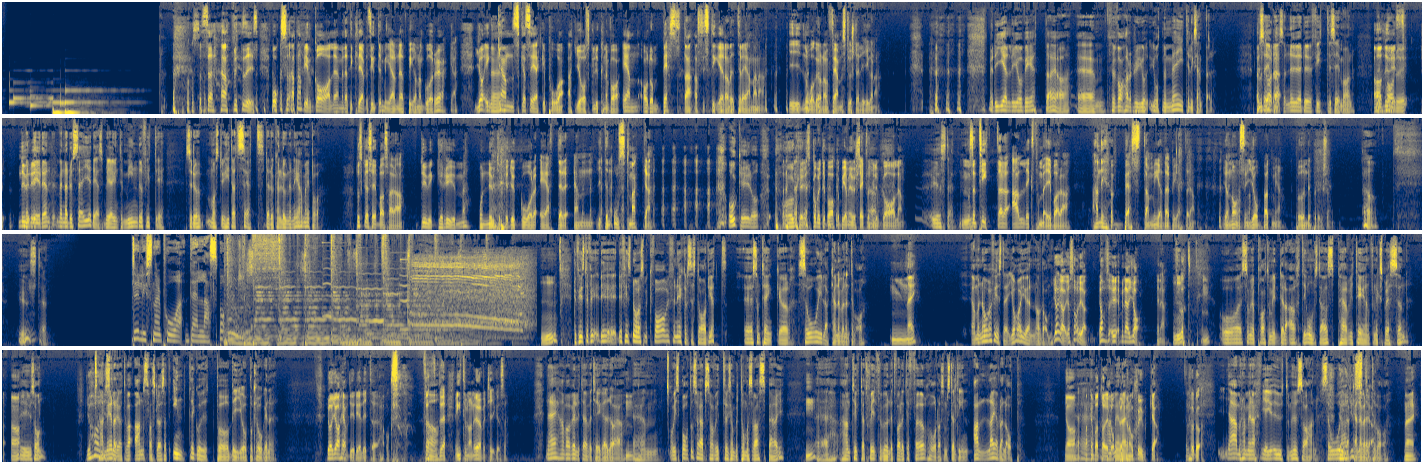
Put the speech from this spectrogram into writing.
Så, ja, precis. Också att han blev galen, men att det krävdes inte mer än att be honom gå och röka. Jag är Nej. ganska säker på att jag skulle kunna vara en av de bästa assisterande tränarna i några av de fem största ligorna. Men det gäller ju att veta, ja. Ehm, För vad hade du gjort- med mig till exempel? Du säger då bara hade- så, nu är du fittig Simon. Ja, men, nu du, nu men, det det, men när du säger det så blir jag ju inte mindre fittig. Så du måste ju hitta ett sätt där du kan lugna ner mig på. då skulle jag säga bara så här, du är grym och nu tycker du går och äter en liten ostmacka. Okej då. Okej, så kommer du tillbaka och ber om ursäkt för att du blev galen. Just det. Mm. Och sen tittar Alex på mig bara. Han är den bästa medarbetaren jag någonsin jobbat med på underproduktion. Ja. Just det. Du lyssnar på Della Sport. Mm. Det, finns, det, det, det finns några som är kvar i förnekelsestadiet eh, som tänker så illa kan det väl inte vara? Mm, nej. Ja, men några finns det. Jag är ju en av dem. Ja, ja, jag sa det. Ja. Jag, jag menar ja, menar jag. Mm. Mm. Och som jag pratade i Della Arte i onsdags, Per Wirtén från Expressen Ja. är ju sån. Ja, Han menade ju att det var ansvarslöst att inte gå ut på bio på krogen nu. ja, jag hävdade ju det lite också. Ja. eh, inte med någon övertygelse. Nej, han var väldigt övertygad idag ja. Mm. Ehm, och i sportens värld så har vi till exempel Thomas Wassberg. Mm. Eh, han tyckte att skidförbundet var lite för hårda som ställt in alla jävla lopp. Ja, man kan bara ta det loppet menar- med de sjuka. Eller vadå? Nej, men han menar, vi är ju utomhus sa han. Så illa just kan det väl det, inte ja. vara. Nej.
